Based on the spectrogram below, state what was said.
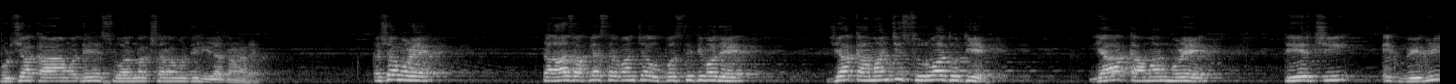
पुढच्या काळामध्ये सुवर्णाक्षरामध्ये लिहिला जाणार आहे. कशामुळे? तर आज आपल्या सर्वांच्या उपस्थितीमध्ये ज्या कामांची सुरुवात होतीये या कामांमुळे तेरची एक वेगळी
